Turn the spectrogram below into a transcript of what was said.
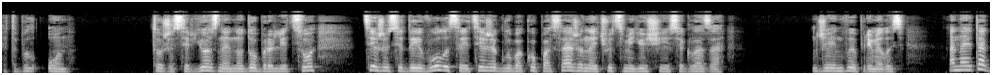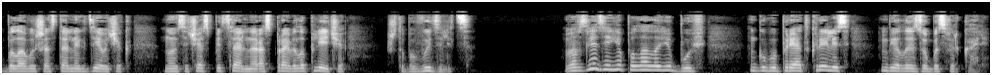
Это был он. Тоже серьезное, но доброе лицо — те же седые волосы и те же глубоко посаженные, чуть смеющиеся глаза. Джейн выпрямилась. Она и так была выше остальных девочек, но сейчас специально расправила плечи, чтобы выделиться. Во взгляде ее пылала любовь, губы приоткрылись, белые зубы сверкали.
